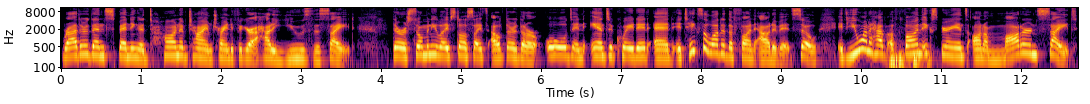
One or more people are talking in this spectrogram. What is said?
rather than spending a ton of time trying to figure out how to use the site. There are so many lifestyle sites out there that are old and antiquated, and it takes a lot of the fun out of it. So, if you want to have a fun experience on a modern site,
